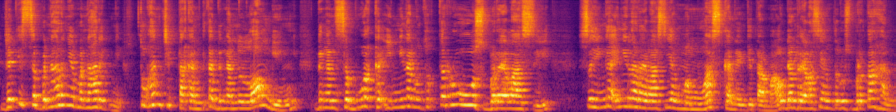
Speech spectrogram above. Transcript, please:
Jadi sebenarnya menarik nih, Tuhan ciptakan kita dengan longing, dengan sebuah keinginan untuk terus berelasi, sehingga inilah relasi yang memuaskan yang kita mau dan relasi yang terus bertahan.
